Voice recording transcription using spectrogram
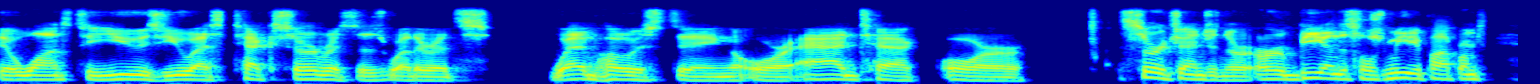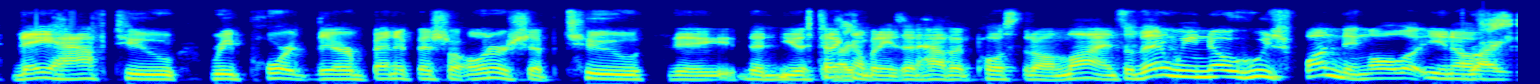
that wants to use US tech services, whether it's web hosting or ad tech or search engines or, or be on the social media platforms, they have to report their beneficial ownership to the, the US tech right. companies and have it posted online. So then we know who's funding all, you know, right.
